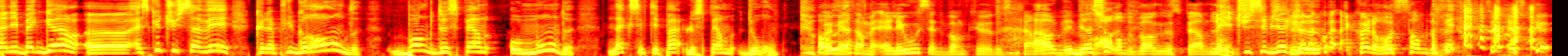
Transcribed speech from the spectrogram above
dernier banger, euh, est-ce que tu savais que la plus grande banque de sperme au monde n'acceptait pas le sperme de roux Oh ouais, oui, mais attends, mais elle est où cette banque de sperme? Ah, mais bien sûr. grande banque de sperme. Mais tu sais bien à, que. quoi, à quoi elle ressemble? De- Est-ce que,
